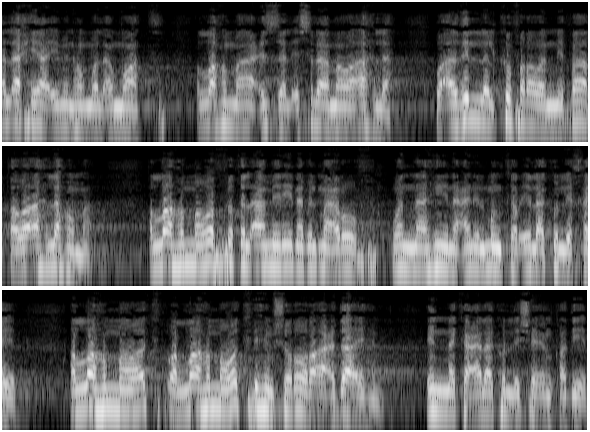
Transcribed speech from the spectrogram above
الأحياء منهم والأموات. اللهم أعز الإسلام وأهله. وأذل الكفر والنفاق وأهلهما. اللهم وفق الآمرين بالمعروف والناهين عن المنكر إلى كل خير. اللهم وكف اللهم وكفهم شرور أعدائهم. إنك على كل شيء قدير.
